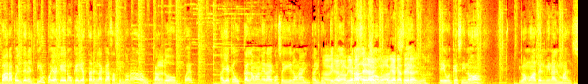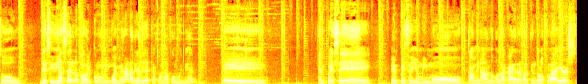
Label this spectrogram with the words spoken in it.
para perder el tiempo, ya que no quería estar en la casa haciendo nada, buscando, pues, había que buscar la manera de conseguir algún tipo de había que hacer algo, había que hacer algo. Sí, porque si no, y vamos a terminar mal. So, decidí hacerlo para ver cómo me... Pues mira, la realidad es que fue, me fue muy bien. Eh, empecé, empecé yo mismo caminando por la calle, repartiendo los flyers.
